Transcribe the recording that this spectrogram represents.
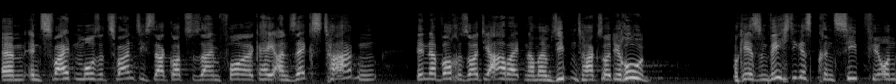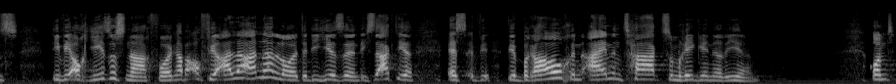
Ähm, in 2. Mose 20 sagt Gott zu seinem Volk, hey, an sechs Tagen in der Woche sollt ihr arbeiten, aber am siebten Tag sollt ihr ruhen. Okay, das ist ein wichtiges Prinzip für uns, die wir auch Jesus nachfolgen, aber auch für alle anderen Leute, die hier sind. Ich sage dir, es, wir, wir brauchen einen Tag zum Regenerieren. Und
